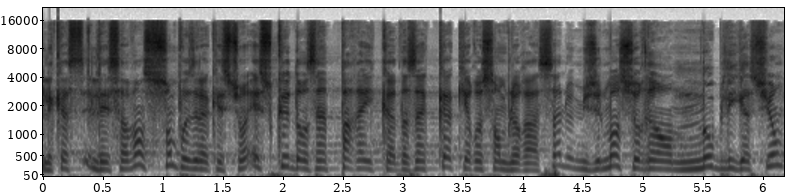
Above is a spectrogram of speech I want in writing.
les, savants se sont posé la question est-ce que dans un pareil cas, dans un cas qui ressemblerait à ça, le musulman serait en obligation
